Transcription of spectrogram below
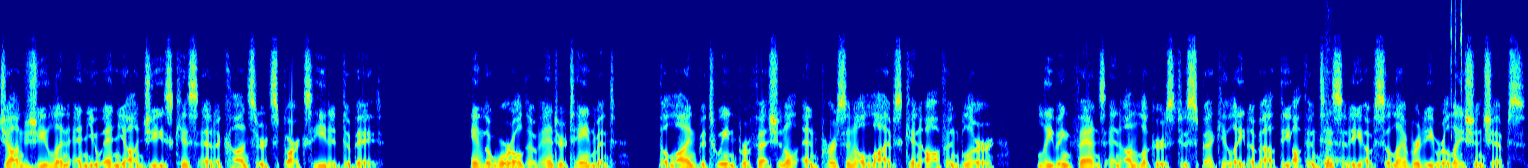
Zhang Zhilin and Yuan Yongyi's kiss at a concert sparks heated debate. In the world of entertainment, the line between professional and personal lives can often blur, leaving fans and onlookers to speculate about the authenticity of celebrity relationships.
